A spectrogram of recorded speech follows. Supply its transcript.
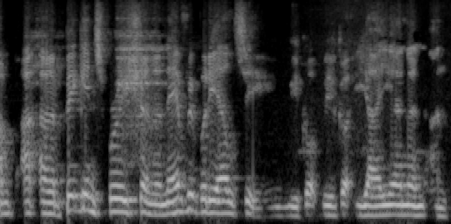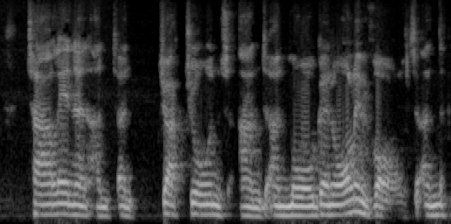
a big inspiration and everybody else we've got we've got Ian and, and and, and, and jack jones and, and morgan all involved and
